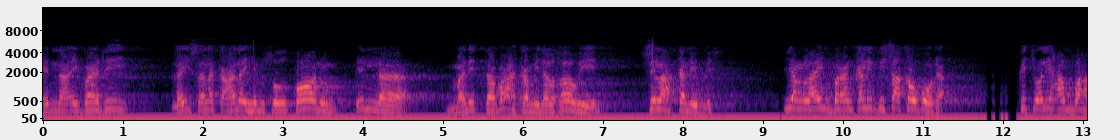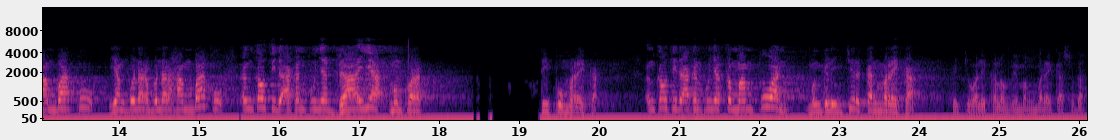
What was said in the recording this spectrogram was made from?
Inna ibadi laisa laka alaihim sultanun illa man ittaba'aka minal ghawin. Silahkan iblis. Yang lain barangkali bisa kau goda. Kecuali hamba-hambaku yang benar-benar hambaku. Engkau tidak akan punya daya mempertipu mereka. Engkau tidak akan punya kemampuan menggelincirkan mereka kecuali kalau memang mereka sudah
